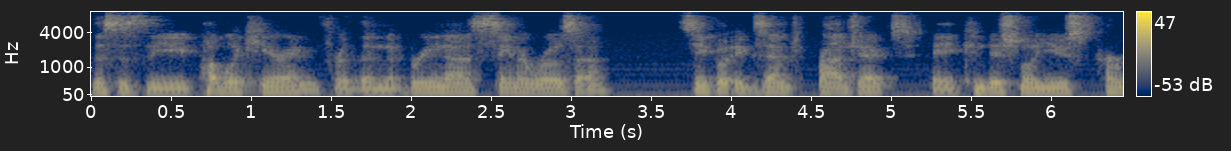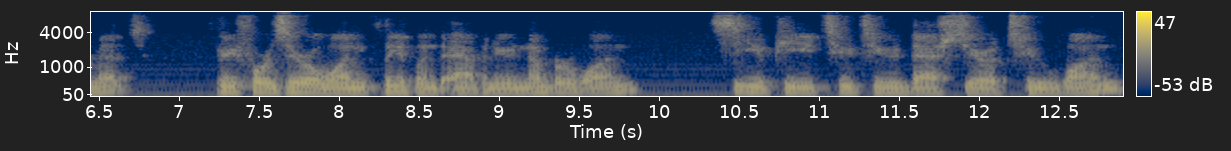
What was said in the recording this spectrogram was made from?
This is the public hearing for the Nebrina Santa Rosa CEQA exempt project, a conditional use permit, 3401 Cleveland Avenue, number one, CUP 22-021.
